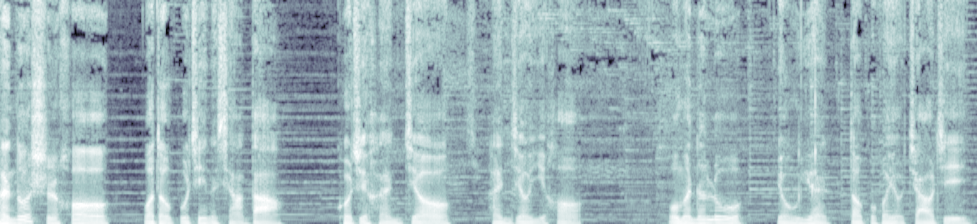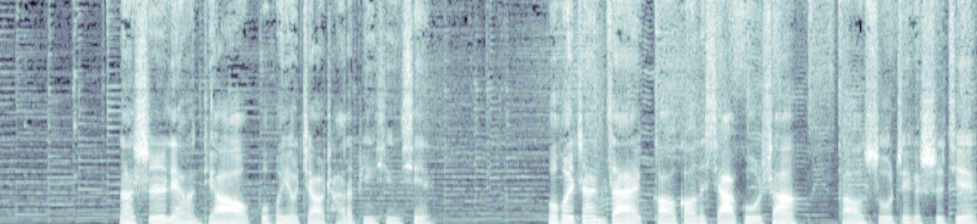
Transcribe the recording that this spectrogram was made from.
很多时候，我都不禁的想到，过去很久很久以后。我们的路永远都不会有交集，那是两条不会有交叉的平行线。我会站在高高的峡谷上，告诉这个世界，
